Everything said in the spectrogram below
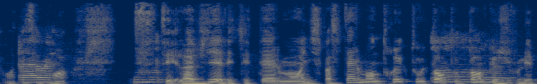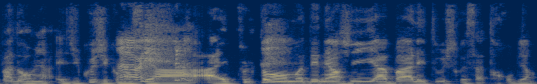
pendant 4 ah, mois. Mmh c'était la vie, elle était tellement, il se passe tellement de trucs tout le temps, tout le temps que je mmh. voulais pas dormir. Et du coup, j'ai ah commencé à, à, être tout le temps en mode énergie, à balle et tout. Je trouvais ça trop bien.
